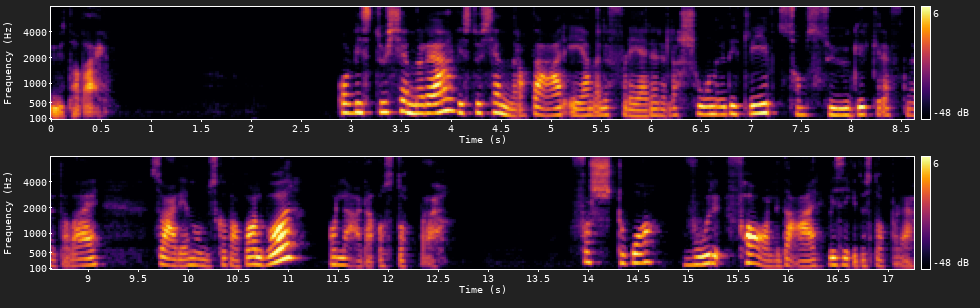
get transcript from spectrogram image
ut av deg. Og hvis du kjenner det, hvis du kjenner at det er en eller flere relasjoner i ditt liv som suger kreftene ut av deg, så er det noe du skal ta på alvor, og lære deg å stoppe. Forstå hvor farlig det er hvis ikke du stopper det.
